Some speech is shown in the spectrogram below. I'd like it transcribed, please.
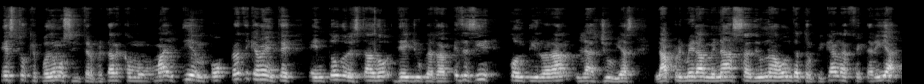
esto que podemos interpretar como mal tiempo prácticamente en todo el estado de Yucatán. Es decir, continuarán las lluvias. La primera amenaza de una onda tropical afectaría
